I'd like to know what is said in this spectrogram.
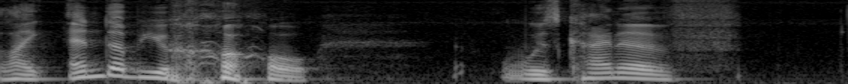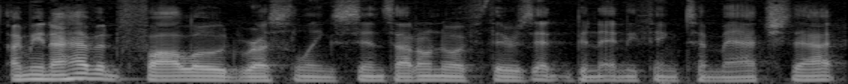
like NWO was kind of. I mean, I haven't followed wrestling since. I don't know if there's been anything to match that,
